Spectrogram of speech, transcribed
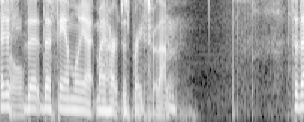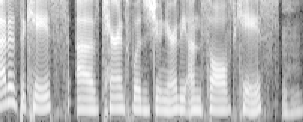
I So, just the the family, I- my heart just breaks for them. So that is the case of Terrence Woods Jr., the unsolved case. mhm.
